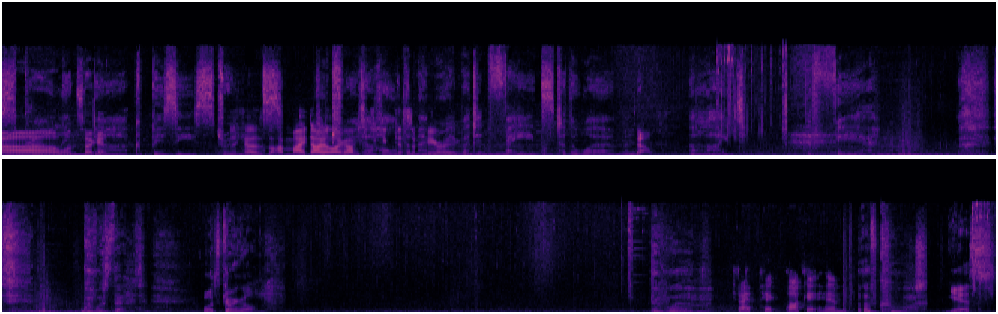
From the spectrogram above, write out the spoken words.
Uh, one second. Dark, busy streets. Because uh, my dialogue try options keep hold the memory, disappearing. but it fades to the worm. No. The light, the fear. What was that? What's going on? The worm, Can I pickpocket him? of course. Yes.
